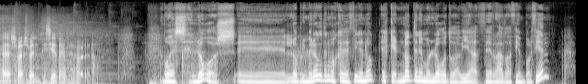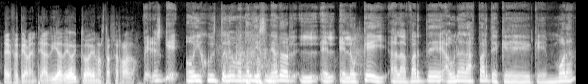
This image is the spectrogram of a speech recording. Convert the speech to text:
Eso es, 27 de febrero. Pues logos. Eh, lo primero que tenemos que decir ¿no? es que no tenemos logo todavía cerrado a 100%. Efectivamente, a día de hoy todavía no está cerrado. Pero es que hoy justo le hemos mandado al diseñador el, ok a la parte, a una de las partes que, que molan,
